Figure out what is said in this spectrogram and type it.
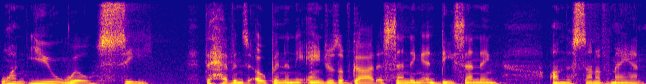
One, you will see the heavens open and the angels of God ascending and descending on the Son of Man.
